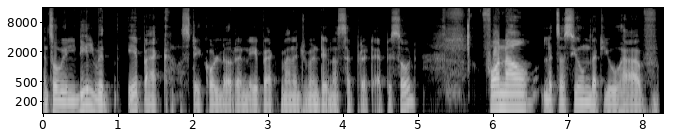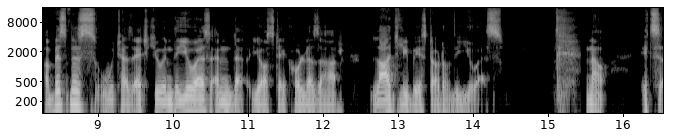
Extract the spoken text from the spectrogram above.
And so we'll deal with APAC stakeholder and APAC management in a separate episode. For now, let's assume that you have a business which has HQ in the US and your stakeholders are largely based out of the US. Now, it's uh,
